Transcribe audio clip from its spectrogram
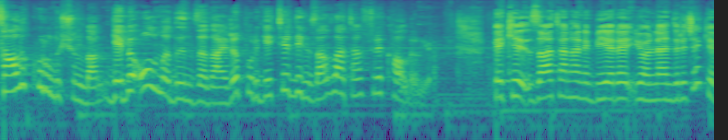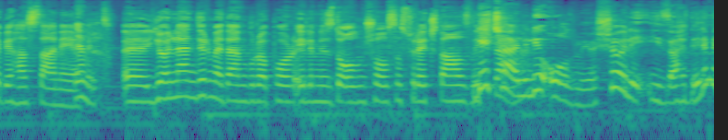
Sağlık kuruluşundan gebe olmadığınıza dair raporu getirdiğiniz an zaten süre kaldırılıyor. Peki zaten hani bir yere yönlendirecek ya bir hastaneye. Evet. Ee, yönlendirmeden bu rapor elimizde olmuş olsa süreç daha hızlı işler Geçerliliği mi? olmuyor. Şöyle izah edelim.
